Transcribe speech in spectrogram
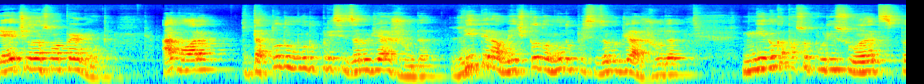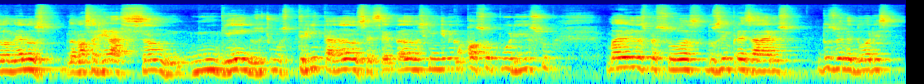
E aí eu te lanço uma pergunta. Agora que está todo mundo precisando de ajuda, literalmente todo mundo precisando de ajuda, Ninguém nunca passou por isso antes, pelo menos da nossa geração, ninguém, nos últimos 30 anos, 60 anos, acho que ninguém nunca passou por isso. A maioria das pessoas, dos empresários, dos vendedores,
